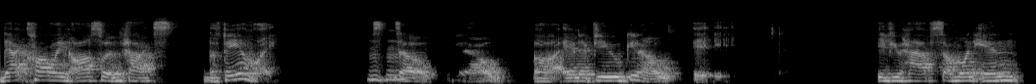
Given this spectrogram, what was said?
that calling also impacts the family. Mm-hmm. So, you know, uh, and if you, you know, if you have someone in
